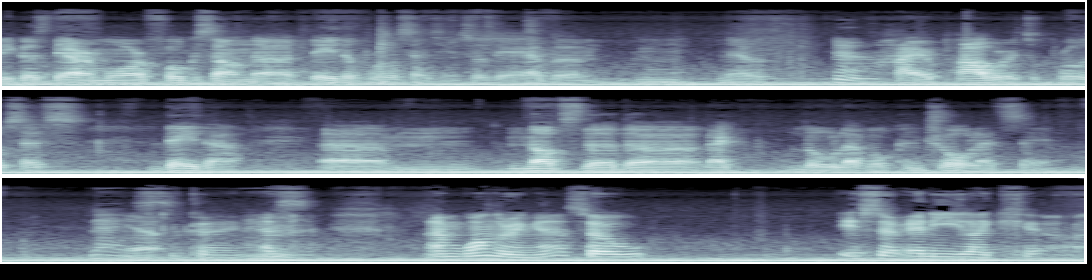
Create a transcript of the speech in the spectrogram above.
because they are more focused on the data processing. So they have a mm, you know, Yeah. higher power to process data, um, not the, the like low level control. Let's say. Nice. Yeah. Okay, Nice. and I'm wondering, uh, so is there any like uh,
